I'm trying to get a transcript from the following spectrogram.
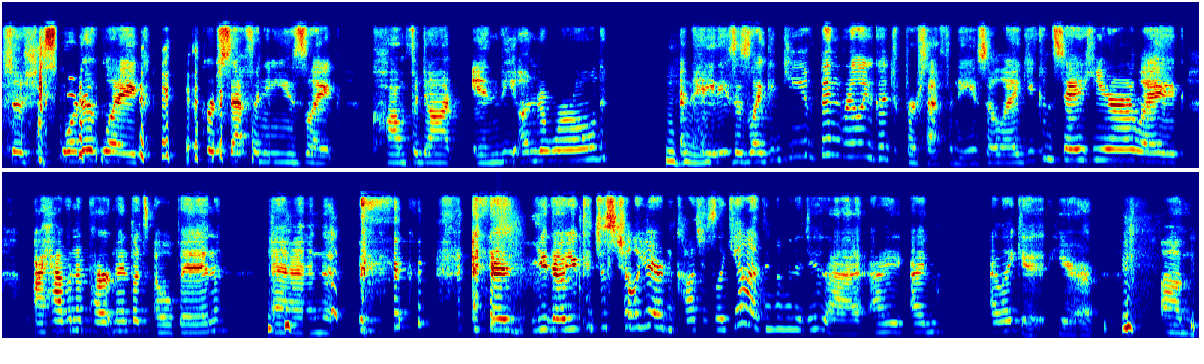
So she's sort of like Persephone's like confidant in the underworld. And Mhm. Hades is like, you've been really good to Persephone. So like you can stay here. Like I have an apartment that's open. And and you know, you could just chill here. And Katya's like, Yeah, I think I'm gonna do that. I I I like it here. um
